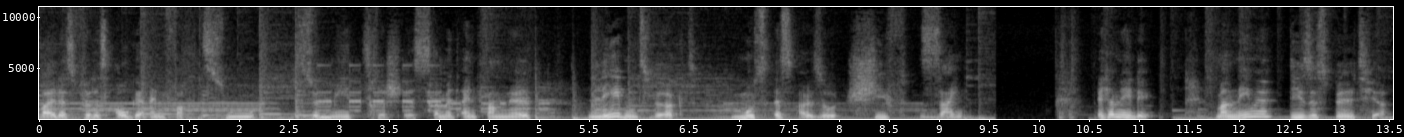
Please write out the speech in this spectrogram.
weil das für das Auge einfach zu symmetrisch ist. Damit ein Thumbnail lebend wirkt, muss es also schief sein. Ich habe eine Idee. Man nehme dieses Bild hier.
